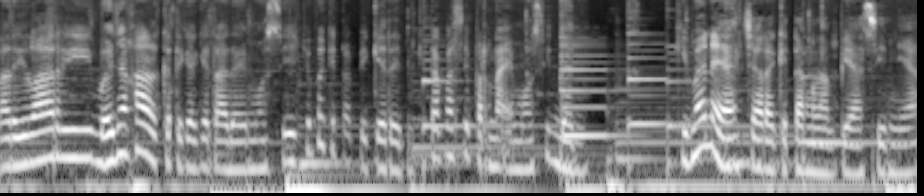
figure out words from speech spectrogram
lari-lari banyak hal ketika kita ada emosi. Coba kita pikirin kita pasti pernah emosi dan gimana ya cara kita ngelampiasinnya?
